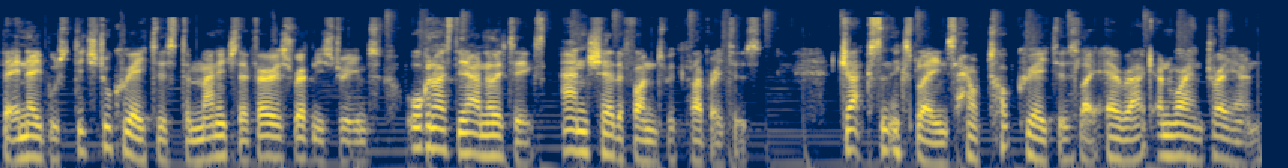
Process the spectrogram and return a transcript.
that enables digital creators to manage their various revenue streams, organize the analytics, and share the funds with collaborators. Jackson explains how top creators like Airrack and Ryan Trahan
